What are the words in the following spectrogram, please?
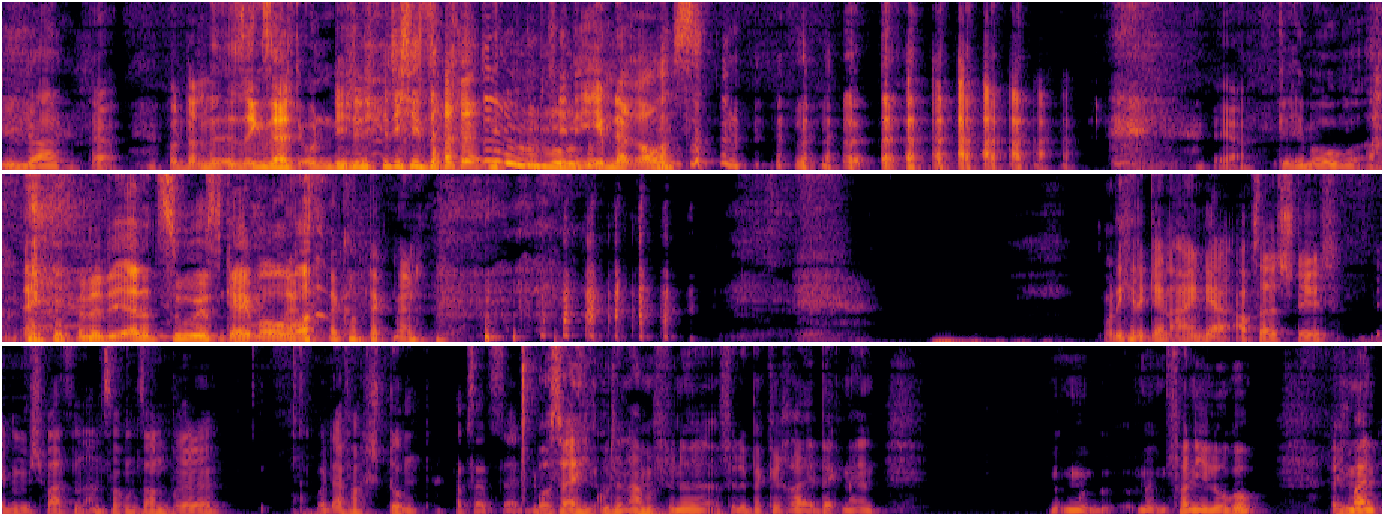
Genial. Ja. Und dann singen sie halt unten die, die, die Sache, die, die Ebene raus. ja. Game over. Wenn dann die Erde zu ist, Game over. Da, da kommt Pac-Man. Und ich hätte gern einen, der abseits steht, im schwarzen Anzug und Sonnenbrille. Und einfach stumm abseits sein. Boah, ist ja eigentlich ein guter Name für eine, für eine Bäckerei. Backman. Mit, mit, mit einem funny Logo. Ich meine,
